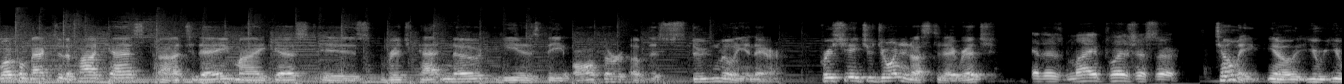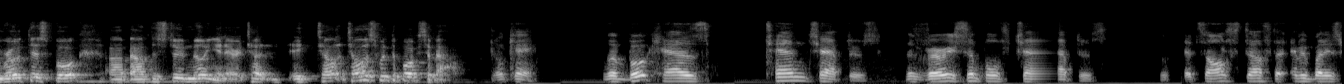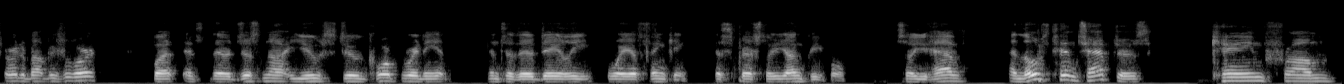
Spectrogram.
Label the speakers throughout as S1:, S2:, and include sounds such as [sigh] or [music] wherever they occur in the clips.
S1: Welcome back to the podcast. Uh, today, my guest is Rich Patenaude. He is the author of The Student Millionaire. Appreciate you joining us today, Rich.
S2: It is my pleasure, sir.
S1: Tell me, you know, you, you wrote this book about the student millionaire. Tell, tell, tell us what the book's about.
S2: Okay. The book has 10 chapters. They're very simple chapters. It's all stuff that everybody's heard about before, but it's they're just not used to incorporating it into their daily way of thinking, especially young people. So you have, and those 10 chapters came from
